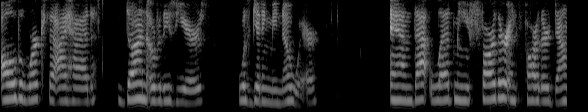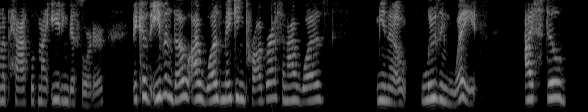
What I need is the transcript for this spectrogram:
all the work that I had done over these years was getting me nowhere. And that led me farther and farther down a path with my eating disorder. Because even though I was making progress and I was, you know, losing weight, I still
